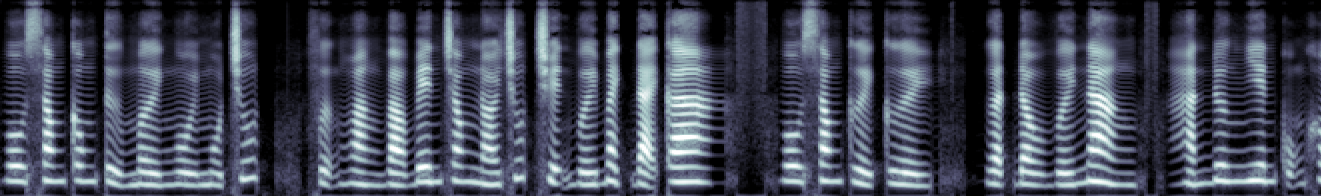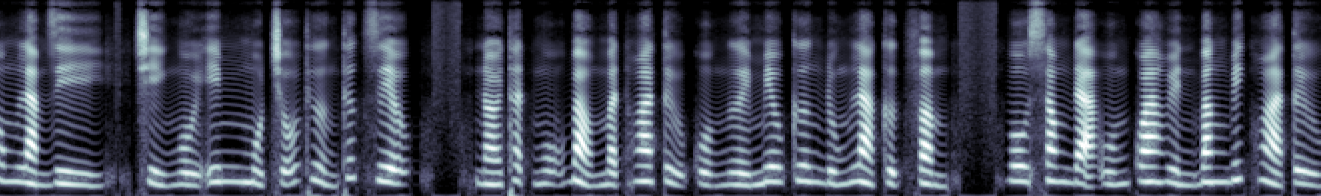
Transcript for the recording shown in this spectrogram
Vô song công tử mời ngồi một chút, Phượng Hoàng vào bên trong nói chút chuyện với Bạch Đại ca. Vô song cười cười, gật đầu với nàng, hắn đương nhiên cũng không làm gì, chỉ ngồi im một chỗ thưởng thức rượu. Nói thật ngũ bảo mật hoa tử của người miêu cương đúng là cực phẩm. Vô song đã uống qua huyền băng bích Hòa tử,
